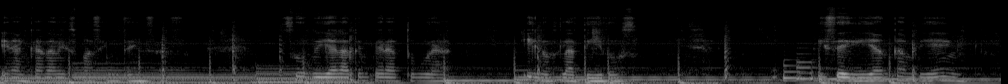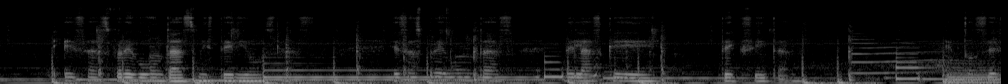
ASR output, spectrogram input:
eran cada vez más intensas. Subía la temperatura y los latidos. Y seguían también esas preguntas misteriosas, esas preguntas de las que te excitan. Entonces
